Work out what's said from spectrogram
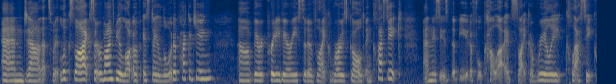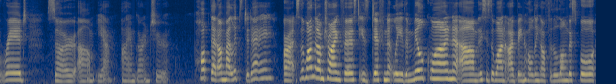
and uh, that's what it looks like. So it reminds me a lot of Estee Lauder packaging. Uh, very pretty, very sort of like rose gold and classic. And this is the beautiful color. It's like a really classic red. So um, yeah, I am going to pop that on my lips today. All right, so the one that I'm trying first is definitely the milk one. Um, this is the one I've been holding off for the longest for.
